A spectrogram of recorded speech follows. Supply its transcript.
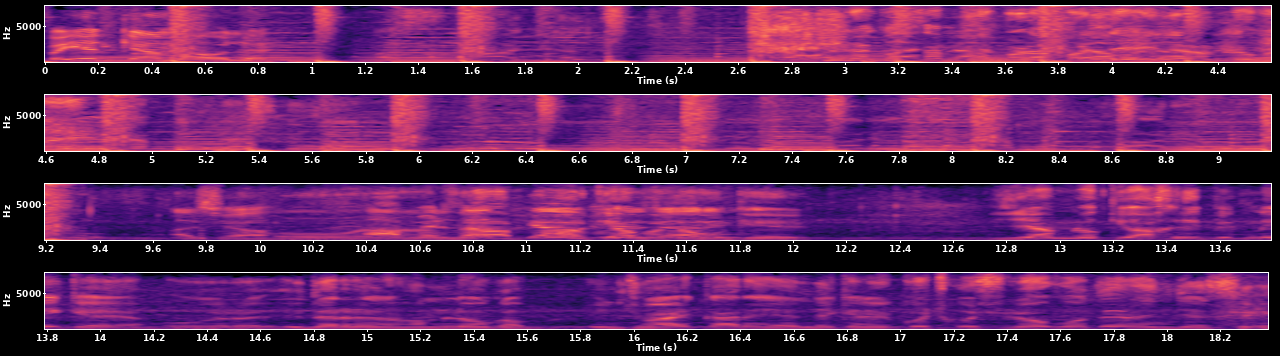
بھیا کیا ماحول ہے؟ ہم لوگ اچھا آپ میرے ساتھ کیا کیا بتاؤں کہ یہ ہم لوگ کی آخری پکنک ہے اور ادھر ہم لوگ اب انجوائے کر رہے ہیں لیکن کچھ کچھ لوگ ہوتے ہیں جیسے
